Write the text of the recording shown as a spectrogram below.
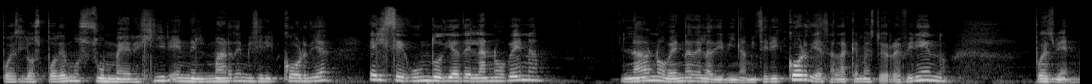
pues los podemos sumergir en el mar de misericordia el segundo día de la novena. La novena de la divina misericordia es a la que me estoy refiriendo. Pues bien,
